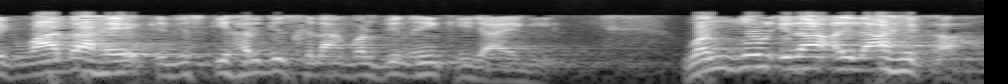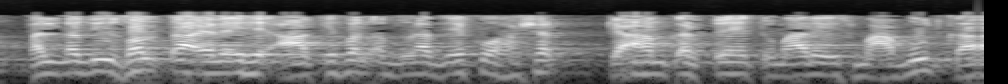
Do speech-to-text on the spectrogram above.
एक वादा है कि जिसकी हरगिज खिलाफ वर्जी नहीं की जाएगी। वंजुल इला इलाह का अल्लदी जलता अलह आकिफन। अब्दुल्ला, देखो हशर, क्या हम करते हैं तुम्हारे इस महबूद का,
